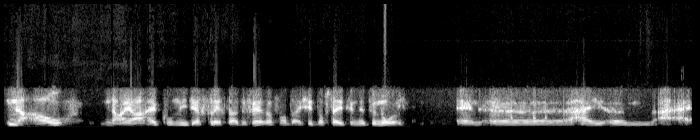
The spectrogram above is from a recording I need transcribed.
Nou, nou ja, hij komt niet echt slecht uit de verf, want hij zit nog steeds in het toernooi. En eh, hij, ehm, hij,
